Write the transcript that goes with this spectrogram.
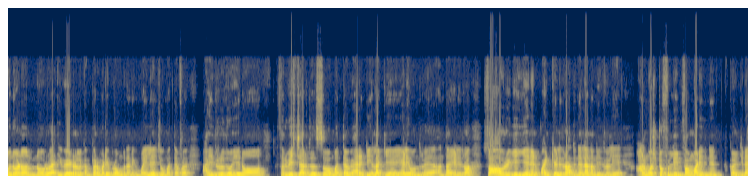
ಮನು ಅಣ್ಣನವರು ಇವೆರಡರಲ್ಲಿ ಕಂಪೇರ್ ಮಾಡಿ. ಬ್ರೋ, ನನಗೆ ಮೈಲೇಜು ಮತ್ತು ಇದ್ರದ್ದು ಏನೋ ಸರ್ವಿಸ್ ಚಾರ್ಜಸ್ಸು ಮತ್ತು ವ್ಯಾರಂಟಿ ಎಲ್ಲ ಕೇ ಹೇಳಿ ಒಂದ್ರೆ ಅಂತ ಹೇಳಿದರು. ಸೊ ಅವರಿಗೆ ಏನೇನು ಪಾಯಿಂಟ್ ಕೇಳಿದ್ರು ಅದನ್ನೆಲ್ಲ ನಾನು ಇದರಲ್ಲಿ ಆಲ್ಮೋಸ್ಟ್ ಫುಲ್ ಇನ್ಫಾರ್ಮ್ ಮಾಡಿದ್ದೀನಿ ಅಂತ ಕೇಳ್ತೀನಿ.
